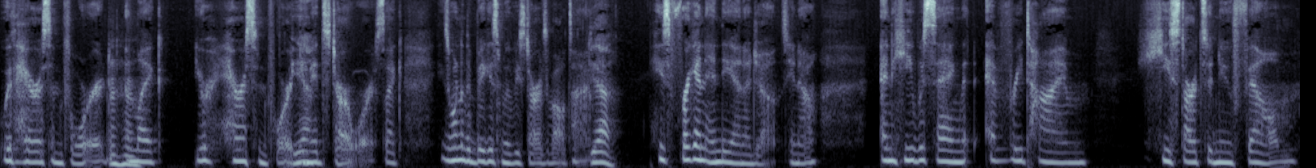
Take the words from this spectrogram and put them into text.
with Harrison Ford. And mm-hmm. like, you're Harrison Ford. Yeah. You made Star Wars. Like, he's one of the biggest movie stars of all time. Yeah. He's friggin' Indiana Jones, you know? And he was saying that every time he starts a new film,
